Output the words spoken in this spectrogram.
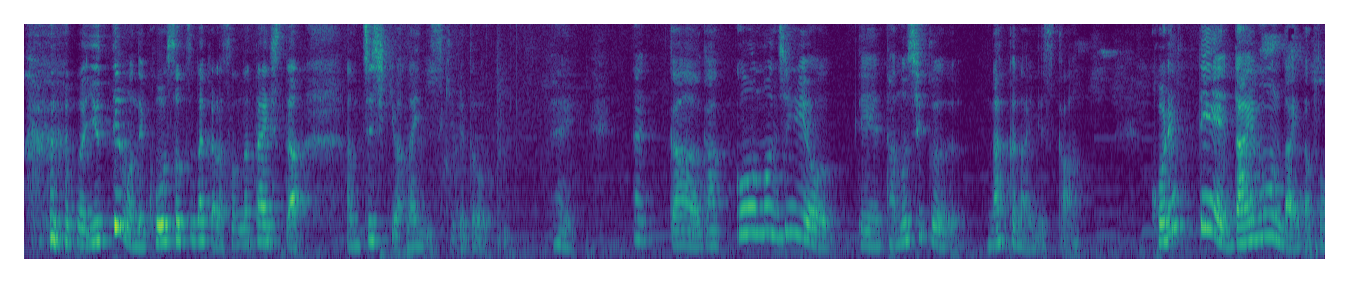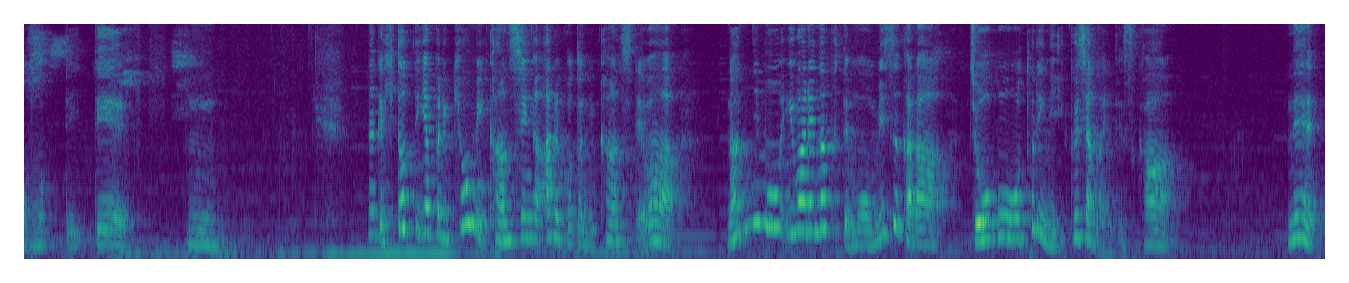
言ってもね高卒だからそんな大したあの知識はないんですけれど、はい、なんか学校の授業って楽しくなくないですか？これって大問題だと思っていて、うん、なんか人ってやっぱり興味関心があることに関しては何にも言われなくても自ら情報を取りに行くじゃないですか。ね。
